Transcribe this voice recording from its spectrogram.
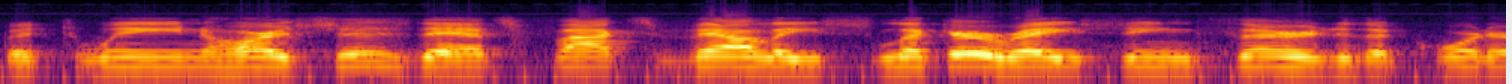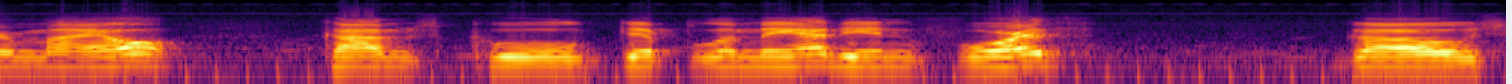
Between horses, that's Fox Valley Slicker racing third to the quarter mile. Comes Cool Diplomat in fourth. Goes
